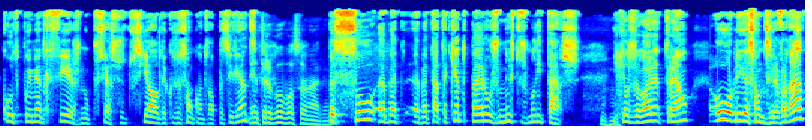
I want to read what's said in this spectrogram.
com o depoimento que fez no processo judicial de acusação contra o presidente, entregou Bolsonaro. Passou a, bat a batata quente para os ministros militares uhum. e que eles agora terão ou a obrigação de dizer a verdade,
